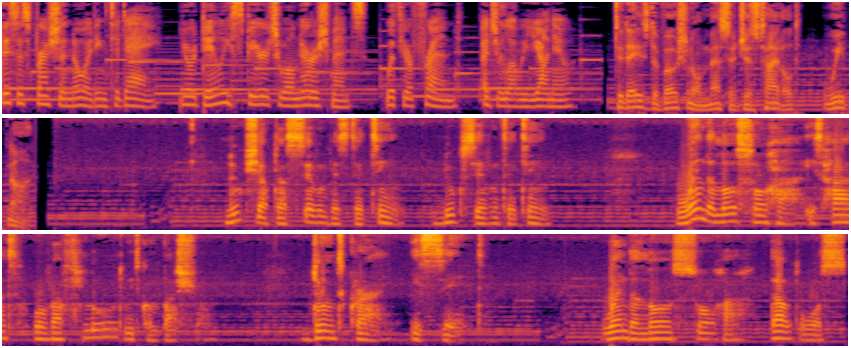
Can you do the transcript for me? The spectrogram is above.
This is Fresh Anointing Today, your daily spiritual nourishments, with your friend, Ajulo Iyanu. Today's devotional message is titled, Weep Not. Luke chapter 7 verse 13. Luke 7 13. When the Lord saw her, his heart overflowed with compassion. Don't cry, he said. When the Lord saw her, that was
